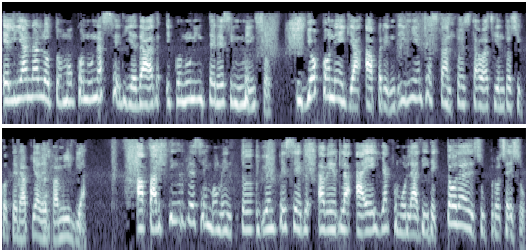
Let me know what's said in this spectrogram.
Eliana lo tomó con una seriedad y con un interés inmenso. Y yo con ella aprendí mientras tanto estaba haciendo psicoterapia de familia. A partir de ese momento yo empecé a verla a ella como la directora de su proceso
